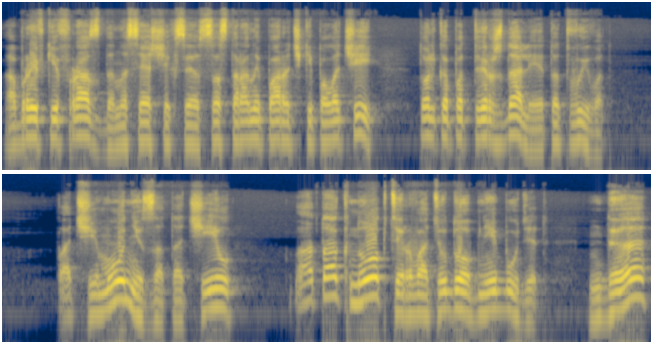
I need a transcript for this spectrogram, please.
Обрывки фраз, доносящихся со стороны парочки палачей, только подтверждали этот вывод. Почему не заточил? А так ногти рвать удобнее будет. Да?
